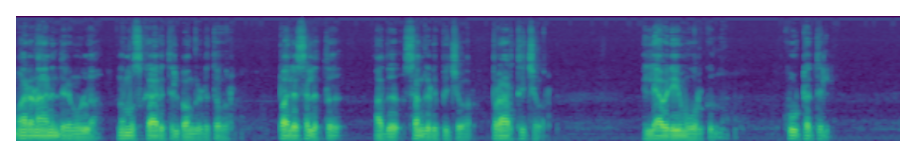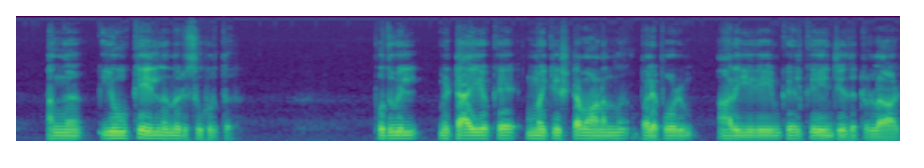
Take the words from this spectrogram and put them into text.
മരണാനന്തരമുള്ള നമസ്കാരത്തിൽ പങ്കെടുത്തവർ പല സ്ഥലത്ത് അത് സംഘടിപ്പിച്ചവർ പ്രാർത്ഥിച്ചവർ എല്ലാവരെയും ഓർക്കുന്നു. കൂട്ടത്തിൽ അങ്ങ് യു കെയിൽ നിന്നൊരു സുഹൃത്ത്. പൊതുവിൽ മിഠായിയൊക്കെ ഉമ്മയ്ക്ക് ഇഷ്ടമാണെന്ന് പലപ്പോഴും അറിയുകയും കേൾക്കുകയും ചെയ്തിട്ടുള്ള ആൾ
